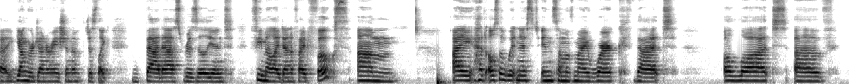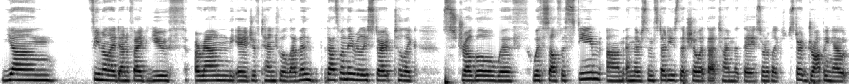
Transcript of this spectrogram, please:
a younger generation of just like badass, resilient, female identified folks. Um, I had also witnessed in some of my work that a lot of young female identified youth around the age of 10 to 11 that's when they really start to like struggle with with self-esteem um, and there's some studies that show at that time that they sort of like start dropping out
